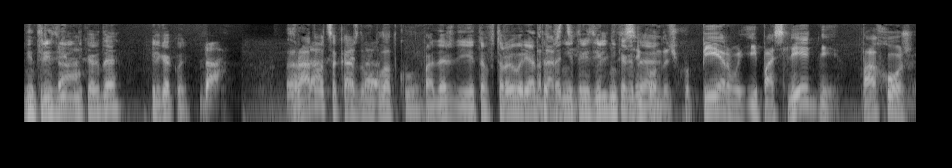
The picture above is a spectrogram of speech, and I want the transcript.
не трезвели Да. никогда? Или какой? Да. Радоваться Да, каждому это- глотку. Подожди, это второй вариант, это Подожди, не трезвели никогда. Секундочку. Первый и последний похожи.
